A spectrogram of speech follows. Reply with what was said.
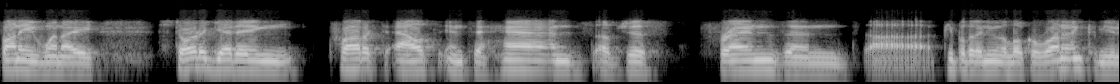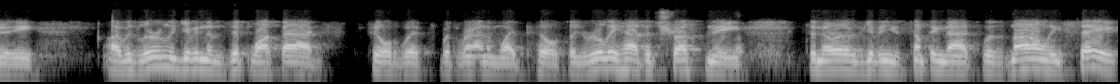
funny when I started getting product out into hands of just friends and uh, people that I knew in the local running community, I was literally giving them Ziploc bags filled with with random white pills. So you really had to trust me to know that I was giving you something that was not only safe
